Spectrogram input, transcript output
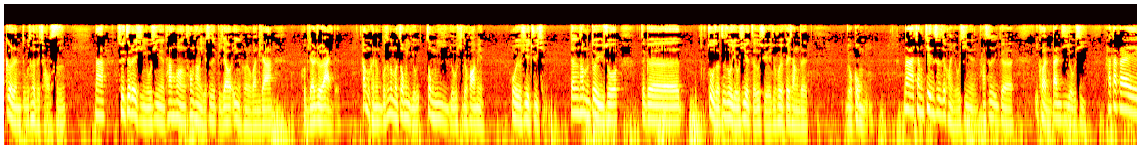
个人独特的巧思。那所以这类型游戏呢，它通常通常也是比较硬核的玩家会比较热爱的。他们可能不是那么中意游中意游戏的画面或游戏的剧情，但是他们对于说。这个作者制作游戏的哲学就会非常的有共鸣。那像《剑士》这款游戏呢，它是一个一款单机游戏，它大概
